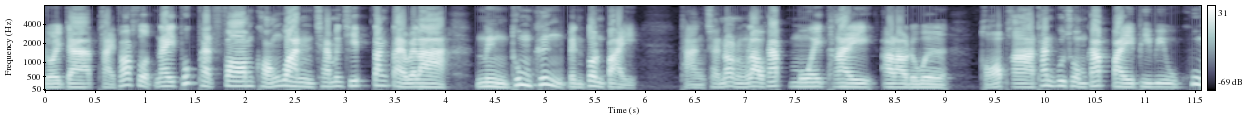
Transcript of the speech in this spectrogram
โดยจะถ่ายทอดสดในทุกแพลตฟอร์มของวันแชมเปี้ยนชิพตั้งแต่เวลา 1 ทุ่มครึ่งเป็นต้นไป ทางช anel ของเราครับ มวยไทย around the world ขอพาท่านผู้ชมครับไปพรีวิวคู่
